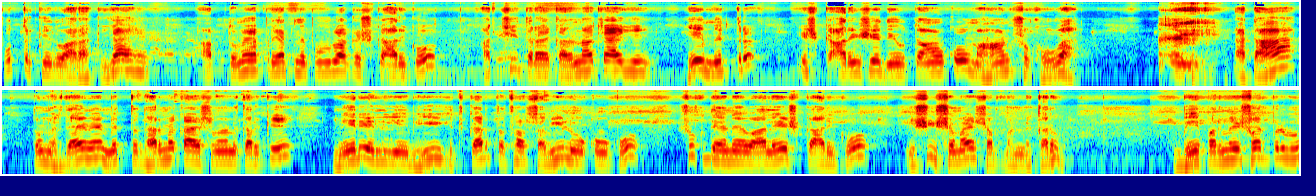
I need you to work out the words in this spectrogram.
पुत्र के द्वारा किया है। अब तुम्हें प्रयत्नपूर्वक इस कार्य को अच्छी तरह करना चाहिए। हे मित्र, इस कार्य से देवताओं को महान सुख होगा अतः तुम हृदय में मित्र धर्म का स्मरण करके मेरे लिए भी हितकर तथा सभी लोगों को सुख देने वाले इस कार्य को इसी समय संपन्न करो। वे परमेश्वर प्रभु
